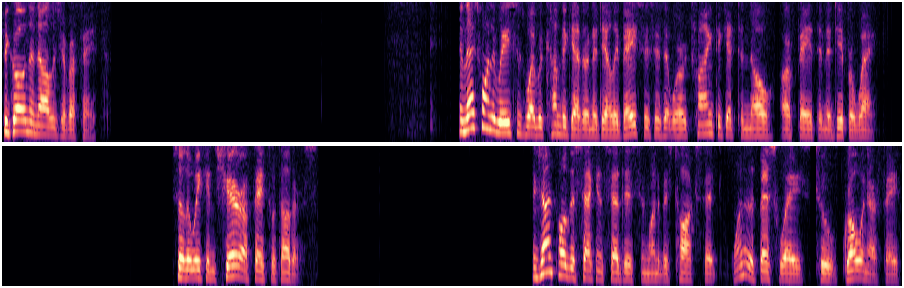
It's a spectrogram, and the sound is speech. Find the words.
To grow in the knowledge of our faith. And that's one of the reasons why we come together on a daily basis is that we're trying to get to know our faith in a deeper way so that we can share our faith with others. And John Paul II said this in one of his talks that one of the best ways to grow in our faith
